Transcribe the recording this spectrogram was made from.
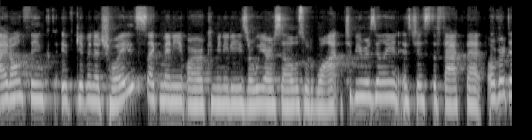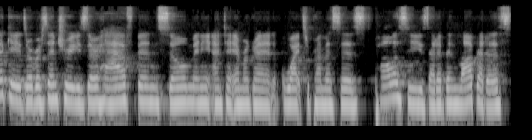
I don't think if given a choice, like many of our communities or we ourselves would want to be resilient, it's just the fact that over decades, over centuries, there have been so many anti-immigrant white supremacist policies that have been lobbed at us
